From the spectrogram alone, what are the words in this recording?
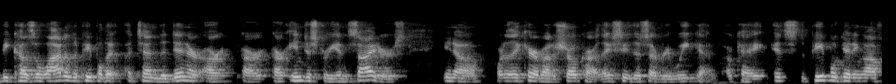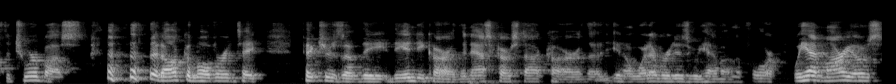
because a lot of the people that attend the dinner are are, are industry insiders. You know, what do they care about a show car? They see this every weekend. Okay, it's the people getting off the tour bus that all come over and take pictures of the the Indy car, the NASCAR stock car, the you know whatever it is we have on the floor. We had Mario's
